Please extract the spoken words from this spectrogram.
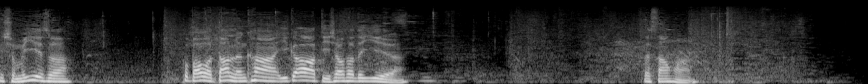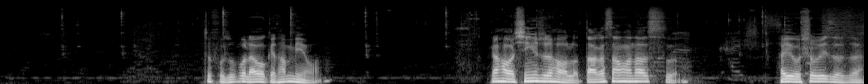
你什么意思？啊？不把我当人看，一个二抵消他的 E，在三环，这辅助不来，我给他秒了。刚好心石好了，打个三环他死了，还有收益者在。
